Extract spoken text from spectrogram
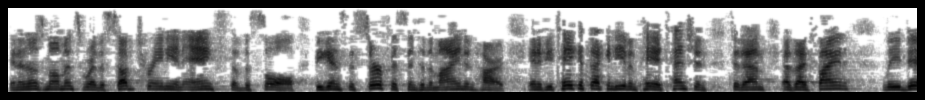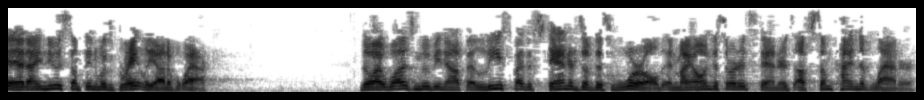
And in those moments where the subterranean angst of the soul begins to surface into the mind and heart, and if you take a second to even pay attention to them, as I finally did, I knew something was greatly out of whack. Though I was moving up, at least by the standards of this world and my own disordered standards, up some kind of ladder,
